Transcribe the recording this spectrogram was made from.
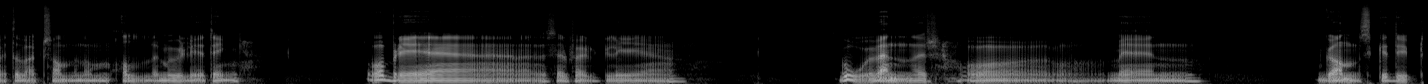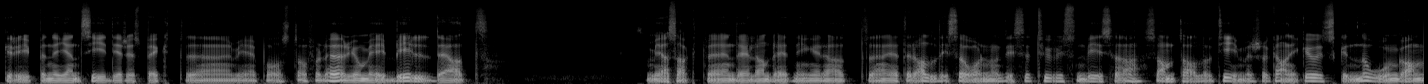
etter hvert sammen om alle mulige ting. Og ble eh, selvfølgelig eh, gode venner, og med en ganske dyptgripende gjensidig respekt, eh, vil jeg påstå. For det hører jo med i bildet at, som jeg har sagt ved en del anledninger, at eh, etter alle disse årene og disse tusenvis av samtaler og timer, så kan jeg ikke huske noen gang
